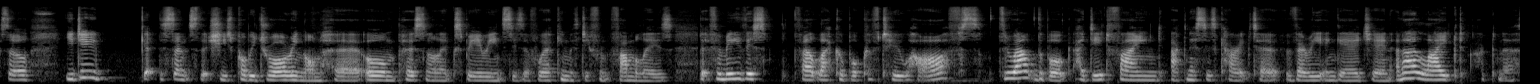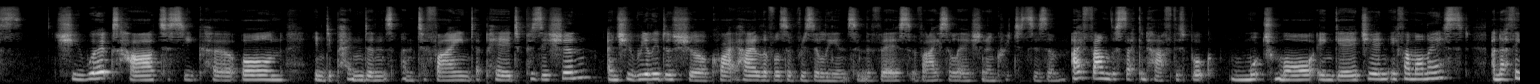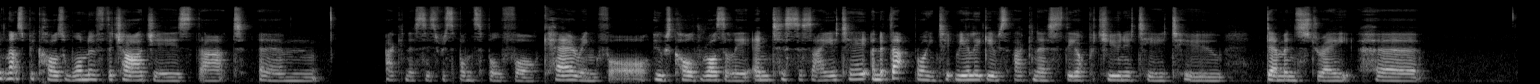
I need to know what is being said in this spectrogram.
So you do get the sense that she's probably drawing on her own personal experiences of working with different families. But for me, this felt like a book of two halves. Throughout the book, I did find Agnes's character very engaging, and I liked Agnes. She works hard to seek her own independence and to find a paid position, and she really does show quite high levels of resilience in the face of isolation and criticism. I found the second half of this book much more engaging, if I'm honest, and I think that's because one of the charges that um, Agnes is responsible for caring for, who's called Rosalie, enters society. And at that point, it really gives Agnes the opportunity to demonstrate her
